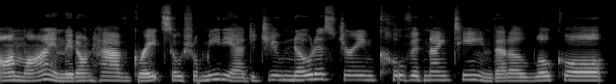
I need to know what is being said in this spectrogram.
online. They don't have great social media. Did you notice during COVID 19 that a local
